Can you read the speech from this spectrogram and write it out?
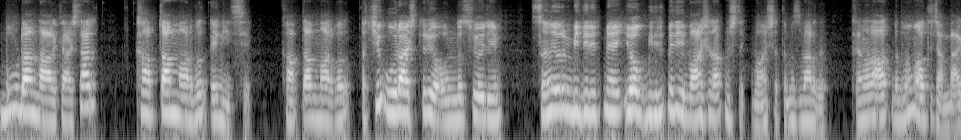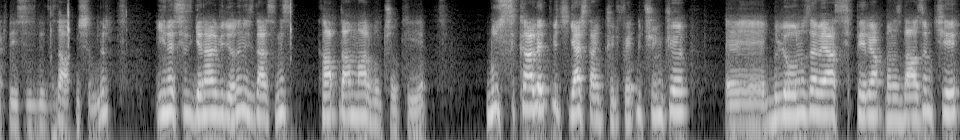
Buradan da arkadaşlar Kaptan Marvel en iyisi. Kaptan Marvel açı uğraştırıyor onu da söyleyeyim. Sanıyorum bir diriltme yok bir diriltme değil shot atmıştık. Shot'ımız vardı. Kanala atmadım ama atacağım. Belki de siz izlediğinizde atmışımdır. Yine siz genel videodan izlersiniz. Kaptan Marvel çok iyi. Bu Scarlet Witch gerçekten külfetli çünkü e, bloğunuza veya siper yapmanız lazım ki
